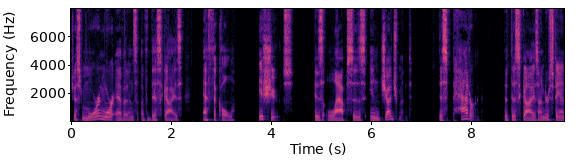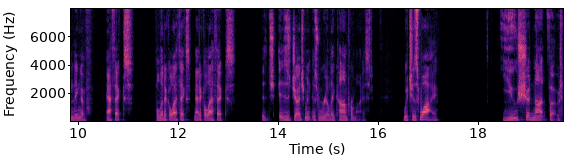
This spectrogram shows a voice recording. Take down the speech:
just more and more evidence of this guy's ethical issues, his lapses in judgment, this pattern that this guy's understanding of ethics, political ethics, medical ethics, his, judgment is really compromised, which is why you should not vote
